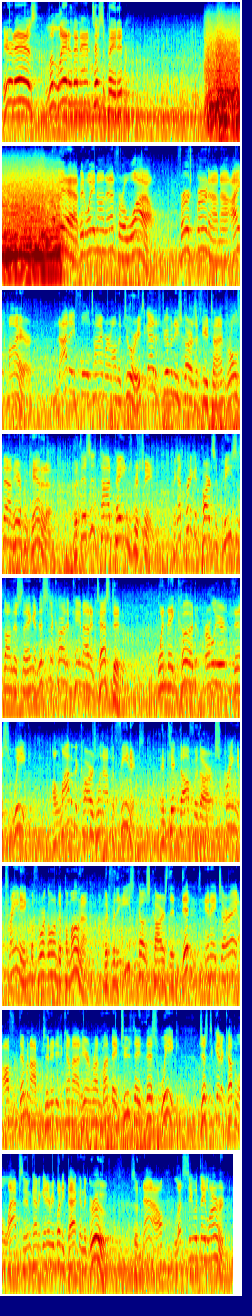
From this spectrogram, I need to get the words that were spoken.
Here it is, a little later than anticipated. Oh, yeah, I've been waiting on that for a while. First burnout. Now, Ike Maier, not a full timer on the tour. He's a guy that's driven these cars a few times, rolls down here from Canada. But this is Todd Payton's machine. They got pretty good parts and pieces on this thing, and this is a car that came out and tested when they could earlier this week. A lot of the cars went out to Phoenix and kicked off with our spring training before going to Pomona. But for the East Coast cars that didn't, NHRA offered them an opportunity to come out here and run Monday, Tuesday this week just to get a couple of laps in, kind of get everybody back in the groove. So now, let's see what they learned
